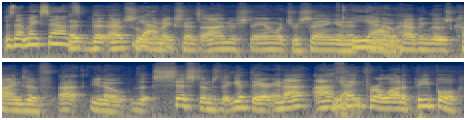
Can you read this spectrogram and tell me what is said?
does that make sense? That, that absolutely yeah. makes sense. I understand what you're saying and it, yeah. you know, having those kinds of uh, you know, the systems that get there and I I yeah. think for a lot of people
